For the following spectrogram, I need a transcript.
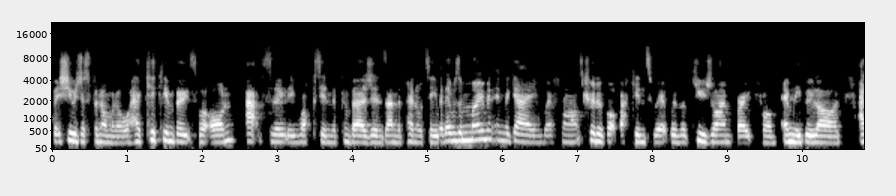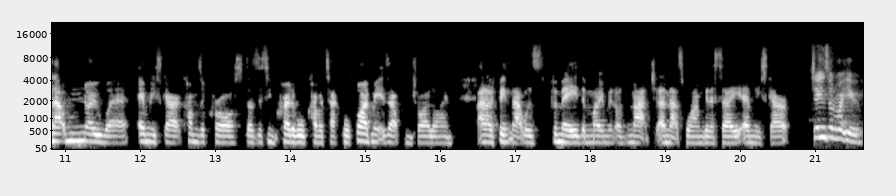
But she was just phenomenal. Her kicking boots were on, absolutely rocketing the conversions and the penalty. But there was a moment in the game where France could have got back into it with a huge line break from Emily Boulard. And out of nowhere, Emily Scarratt comes across, does this incredible cover tackle five meters out from try line. And I think that was for me the moment of the match. And that's why I'm going to say Emily Scarratt James, what about you?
